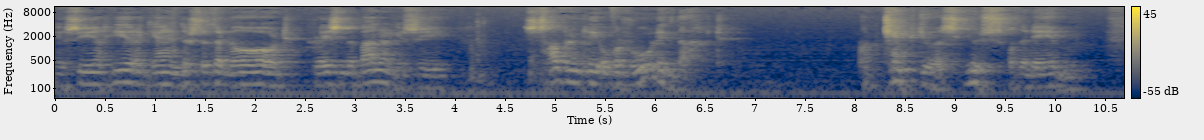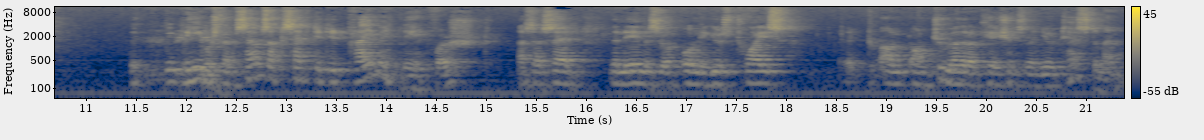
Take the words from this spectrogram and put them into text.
You see, here again, this is the Lord raising the banner, you see, sovereignly overruling that contemptuous use of the name. The believers themselves accepted it privately at first. As I said, the name is only used twice on, on two other occasions in the New Testament.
